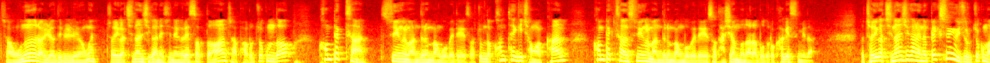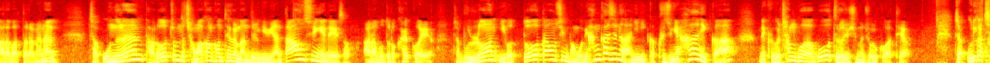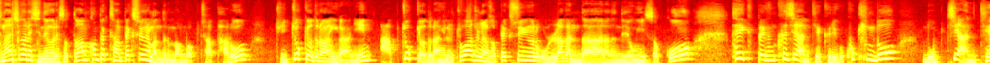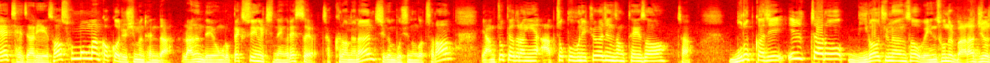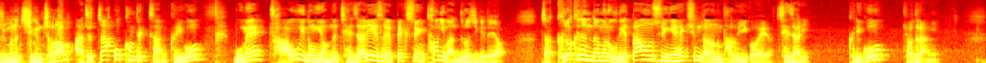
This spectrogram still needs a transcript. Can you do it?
자, 오늘 알려드릴 내용은 저희가 지난 시간에 진행을 했었던 자, 바로 조금 더 compact한 스윙을 만드는 방법에 대해서 좀 더 contact이 정확한 compact한 스윙을 만드는 방법에 대해서 다시 한번 알아보도록 하겠습니다. 자, 저희가 지난 시간에는 백스윙 위주로 조금 알아봤더라면은 자, 오늘은 바로 좀 더 정확한 contact을 만들기 위한 다운스윙에 대해서 알아보도록 할 거예요. 자, 물론 이것도 다운스윙 방법이 한 가지는 아니니까 그 중에 하나니까 네, 그걸 참고하고 들어주시면 좋을 것 같아요. 자, 우리가 지난 시간에 진행을 했었던 컴팩트한 백스윙을 만드는 방법. 자, 바로 뒤쪽 겨드랑이가 아닌 앞쪽 겨드랑이를 쪼아주면서 백스윙을 올라간다라는 내용이 있었고 테이크백은 크지 않게 그리고 코킹도 높지 않게 제자리에서 손목만 꺾어주시면 된다 라는 내용으로 백스윙을 진행을 했어요. 자 그러면은 지금 보시는 것처럼 양쪽 겨드랑이 앞쪽 부분이 쪼여진 상태에서 자 무릎까지 일자로 밀어주면서 왼손을 말아쥐어주면 지금처럼 아주 작고 컴팩트한 그리고 몸에 좌우 이동이 없는 제자리에서의 백스윙 턴이 만들어지게 돼요. 자 그렇게 된다면 우리의 다운스윙의 핵심 단어는 바로 이거예요. 제자리 그리고 겨드랑이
